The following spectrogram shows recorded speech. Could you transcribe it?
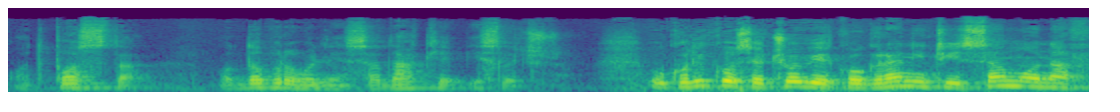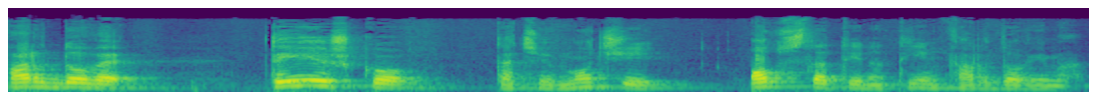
od posta, od dobrovoljne sadake i sl. Ukoliko se čovjek ograniči samo na fardove, teško da će moći opstati na tim fardovima.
